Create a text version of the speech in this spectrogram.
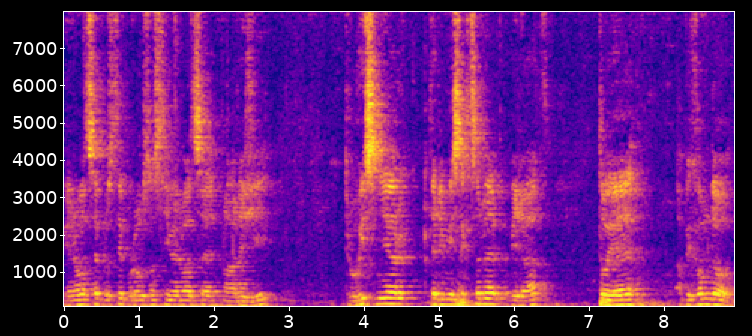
věnovat se prostě budoucnosti, věnovat se mládeži. Druhý směr, který my se chceme vydat, to je, abychom do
